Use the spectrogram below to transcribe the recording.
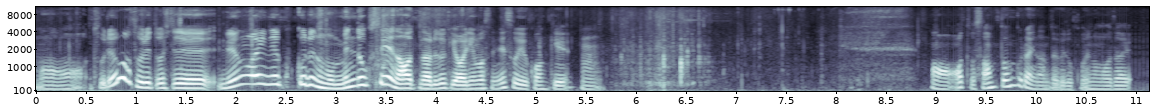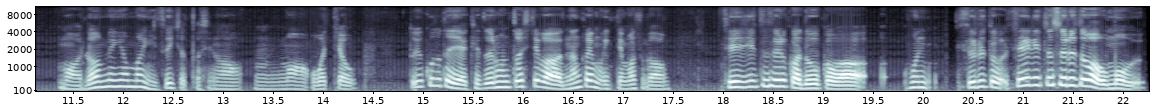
まあ、それはそれとして、恋愛でくくるのもめんどくせえなってなる時はありますね、そういう関係。うん。まあ、あと3分ぐらいなんだけど、これの話題。まあ、ラーメン屋前に着いちゃったしな。うん、まあ、終わっちゃう。ということで、結論としては何回も言ってますが、成立するかどうかは、本、すると、成立するとは思う。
